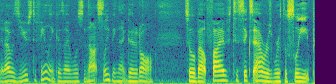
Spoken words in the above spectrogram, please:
that I was used to feeling because I was not sleeping that good at all. So about five to six hours worth of sleep.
